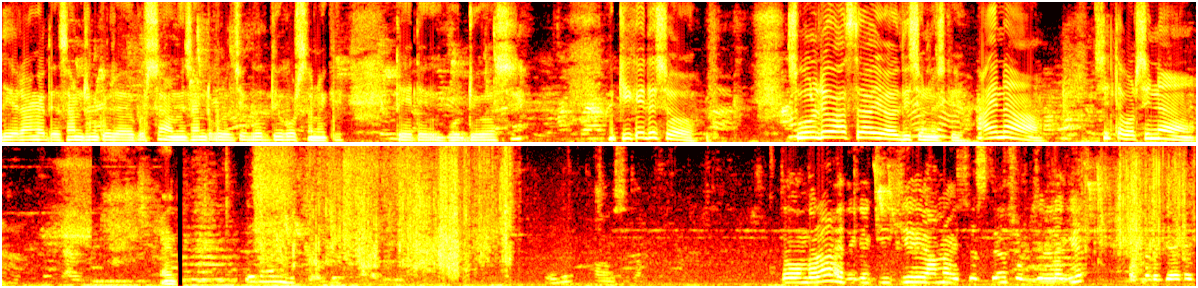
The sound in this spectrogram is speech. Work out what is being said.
দিয়ে রাঙা দিয়ে সানটান করে যায় করছে আমি সানটা করেছি বুদ্ধি করছে নাকি? তো দেখি বুদ্ধিও আছে। কি খাইতেছ? চুলটিও আশ্রয় দিছ নাকি? আয় না শীতে পারছি না। তো বন্ধুরা এদিকে কি কি রান্না হয়েছে সবজির লাগে আপনাদেরকে এক এক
